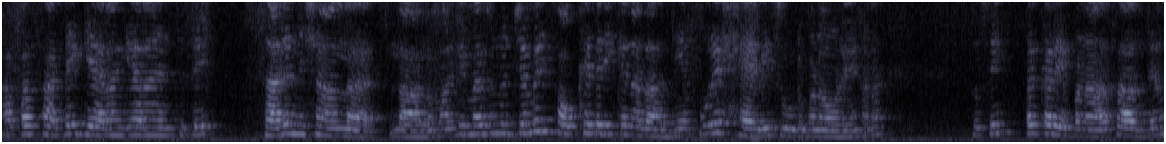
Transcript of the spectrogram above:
ਆਪਾਂ 11.5 11 ਇੰਚ ਤੇ ਸਾਰੇ ਨਿਸ਼ਾਨ ਲਾ ਲਵਾਂਗੇ। ਮੈਂ ਤੁਹਾਨੂੰ ਜਿਵੇਂ ਸੌਖੇ ਤਰੀਕੇ ਨਾਲ ਦੱਸਦੀ ਹਾਂ ਪੂਰੇ ਹੈਵੀ ਸੂਟ ਬਣਾਉਣੇ ਹਨਾ। ਤੁਸੀਂ ਤਾਂ ਘਰੇ ਬਣਾ ਸਕਦੇ ਹੋ।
